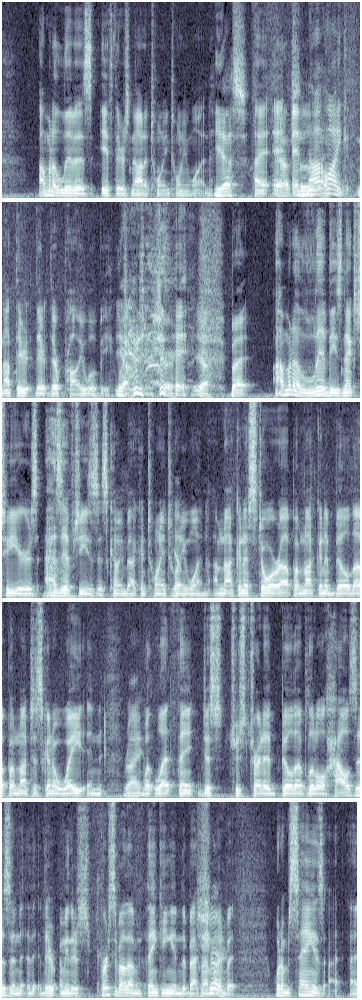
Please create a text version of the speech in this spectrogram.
I'm going to live as if there's not a 2021. Yes. I, and- and not like not there, there. There probably will be. Yeah, sure, yeah. But I'm going to live these next two years as if Jesus is coming back in 2021. I'm not going to store up. I'm not going to build up. I'm not just going to wait and Right. what let think just just try to build up little houses. And there, I mean, there's first about that I'm thinking in the back of my mind. But what I'm saying is, I, I,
